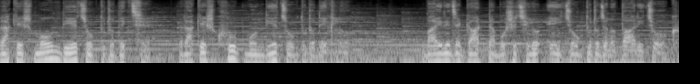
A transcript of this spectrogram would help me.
রাকেশ মন দিয়ে চোখ দুটো দেখছে। রাকেশ খুব মন দিয়ে চোখ দুটো দেখল। বাইরে যে গার্ডটা বসেছিল, এই চোখ দুটো যেন তারই চোখ।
